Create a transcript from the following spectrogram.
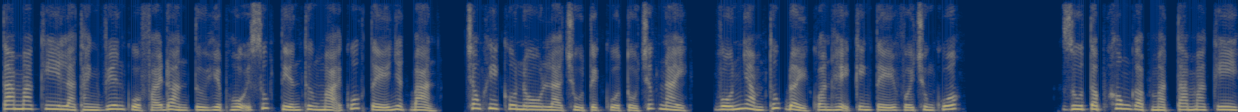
Tamaki là thành viên của phái đoàn từ Hiệp hội Xúc tiến Thương mại Quốc tế Nhật Bản, trong khi Kono là chủ tịch của tổ chức này, vốn nhằm thúc đẩy quan hệ kinh tế với Trung Quốc. Dù tập không gặp mặt Tamaki,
